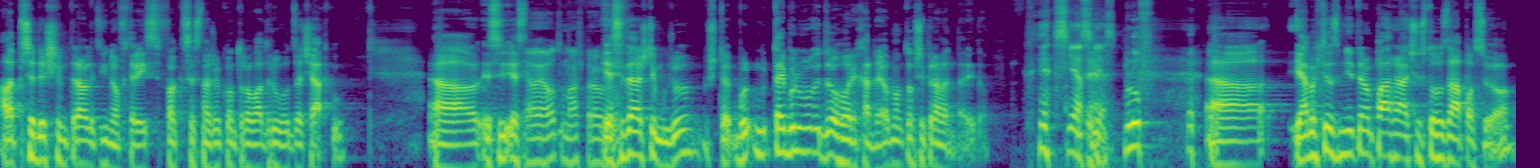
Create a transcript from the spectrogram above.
ale především teda Litvinov, který fakt se snažil kontrolovat hru od začátku. Uh, jestli, jestli, jo, jo, to máš pravdu. Jestli teda ještě můžu, ještě, tady budu mluvit dlouho, Richard, jo, mám to připraven tady to. jasně, jasně, jasně. mluv. uh, já bych chtěl zmínit jenom pár hráčů z toho zápasu. Jo.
